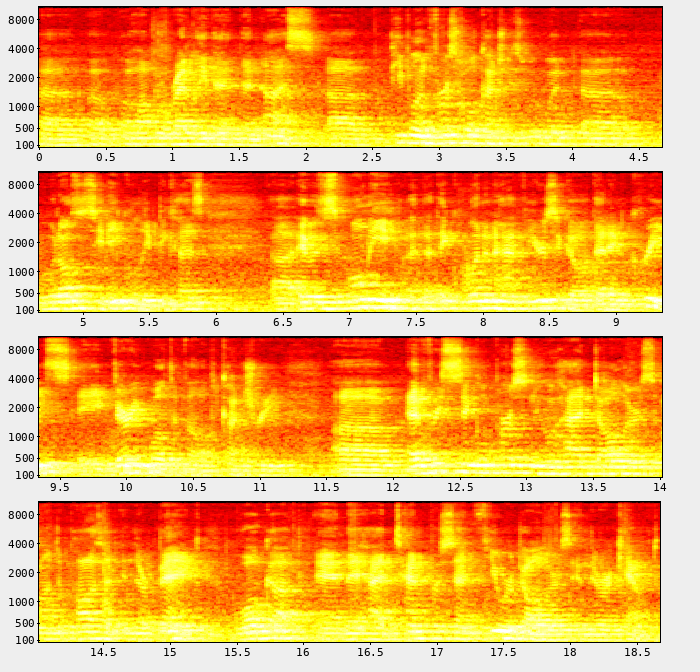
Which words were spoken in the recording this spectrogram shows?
uh, a, lot more readily than, than us. Uh, people in first world countries would, would, uh, would also see it equally because uh, it was only, I think, one and a half years ago that in Greece, a very well-developed country, uh, every single person who had dollars on deposit in their bank woke up and they had 10% fewer dollars in their account.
